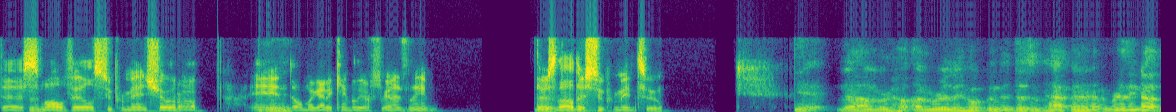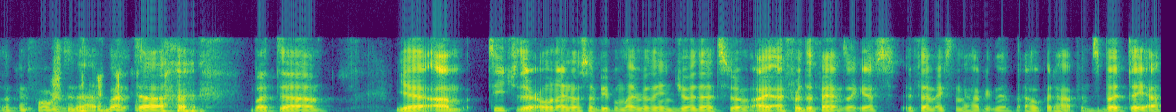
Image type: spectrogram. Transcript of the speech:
the Smallville Superman showed up, and Yeah. oh my god, I can't believe I forgot his name. There's the other Superman too. Yeah, no, I'm re- I'm really hoping that doesn't happen, and I'm really not looking forward to that. But uh, but um, yeah, um, to each their own. I know some people might really enjoy that, so I, I for the fans, I guess, if that makes them happy, then I hope it happens. But uh, yeah,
